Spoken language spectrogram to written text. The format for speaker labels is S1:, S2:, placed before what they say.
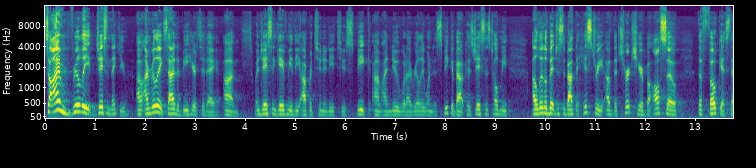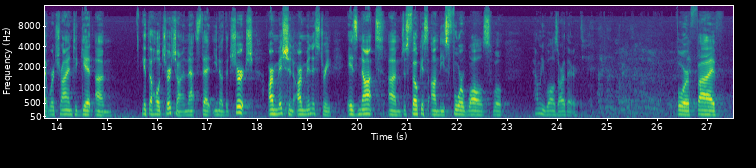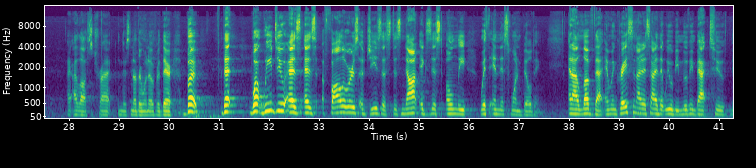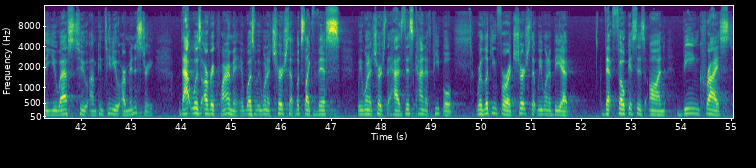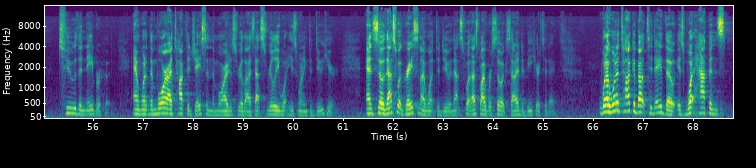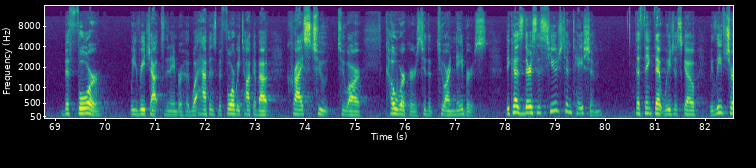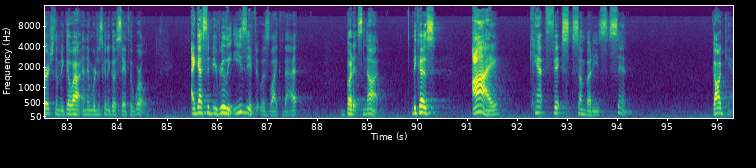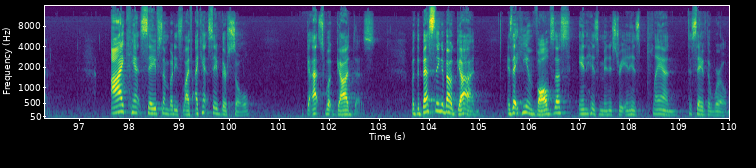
S1: So I'm really, Jason, thank you. Uh, I'm really excited to be here today. Um, when Jason gave me the opportunity to speak, um, I knew what I really wanted to speak about because Jason's told me a little bit just about the history of the church here, but also the focus that we're trying to get, um, get the whole church on. And that's that, you know, the church, our mission, our ministry is not um, just focused on these four walls. Well, how many walls are there? Four, five, I, I lost track, and there's another one over there. But that what we do as, as followers of Jesus does not exist only within this one building. And I love that. And when Grace and I decided that we would be moving back to the U.S. to um, continue our ministry, that was our requirement. It wasn't we want a church that looks like this. We want a church that has this kind of people. We're looking for a church that we want to be at that focuses on being Christ to the neighborhood. And when, the more I talk to Jason, the more I just realize that's really what he's wanting to do here. And so that's what Grace and I want to do, and that's, what, that's why we're so excited to be here today. What I want to talk about today, though, is what happens before we reach out to the neighborhood, what happens before we talk about Christ to, to our coworkers, to, the, to our neighbors. Because there's this huge temptation to think that we just go, we leave church, then we go out, and then we're just going to go save the world. I guess it'd be really easy if it was like that, but it's not. Because I can't fix somebody's sin. God can. I can't save somebody's life. I can't save their soul. That's what God does. But the best thing about God is that He involves us in His ministry, in His plan to save the world.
